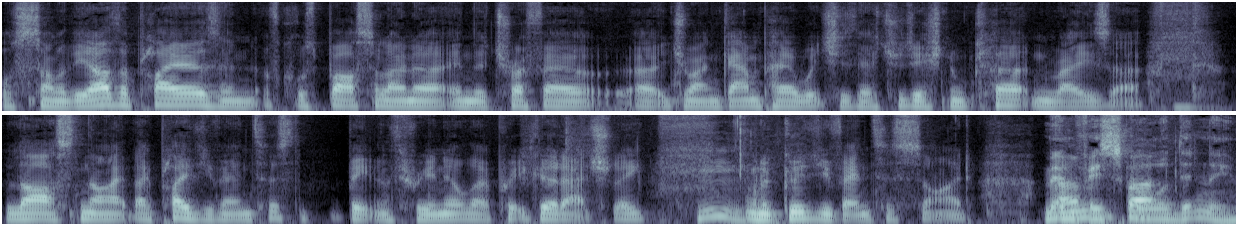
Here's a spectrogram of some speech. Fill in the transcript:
or some of the other players, and of course Barcelona in the Trofeo uh, Joan Gamper, which is their traditional curtain raiser. Last night they played Juventus, beat them three 0 They're pretty good actually, on a good Juventus side. Memphis Um, scored, didn't he?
